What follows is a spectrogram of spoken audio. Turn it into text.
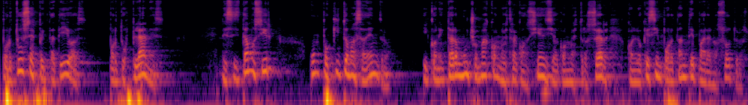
por tus expectativas, por tus planes. Necesitamos ir un poquito más adentro y conectar mucho más con nuestra conciencia, con nuestro ser, con lo que es importante para nosotros.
